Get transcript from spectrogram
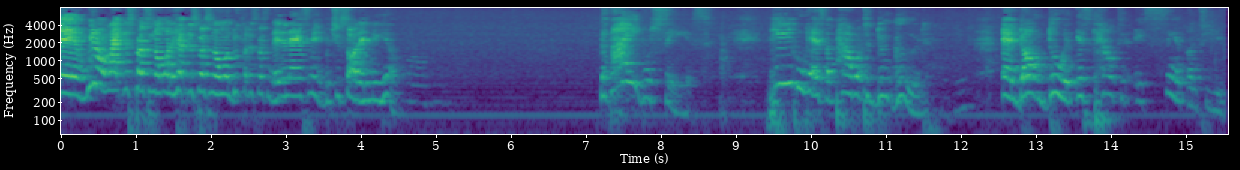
And we don't like this person, don't want to help this person, don't want to do for this person. They didn't ask me, but you saw they need help. The Bible says, He who has the power to do good and don't do it is counted a sin unto you.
